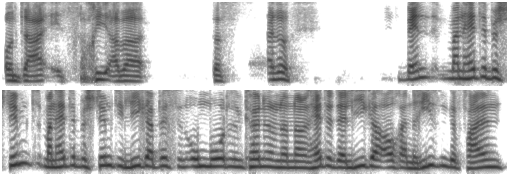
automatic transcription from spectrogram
und da ist, sorry, aber das, also, wenn, man hätte bestimmt, man hätte bestimmt die Liga ein bisschen ummodeln können und dann hätte der Liga auch einen Riesengefallen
